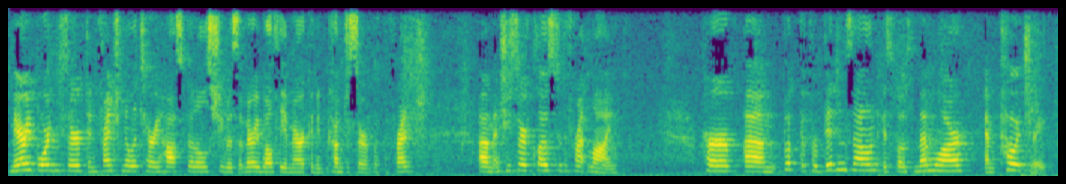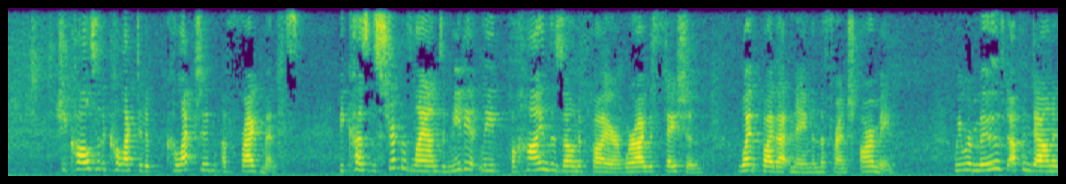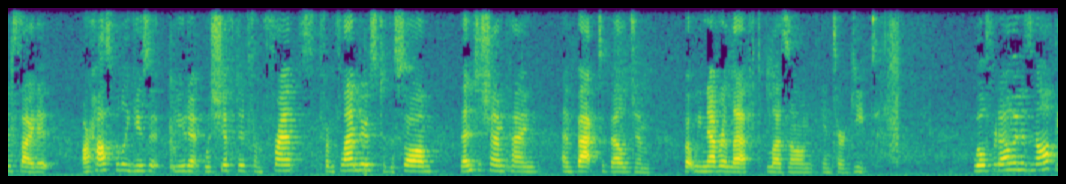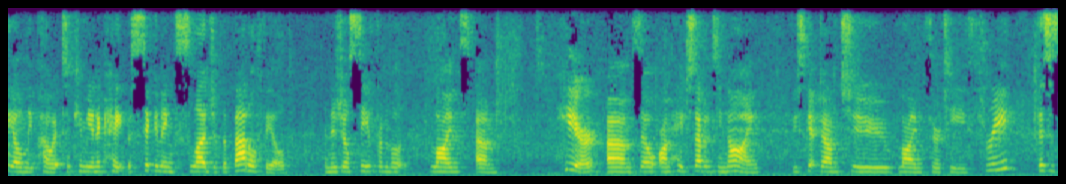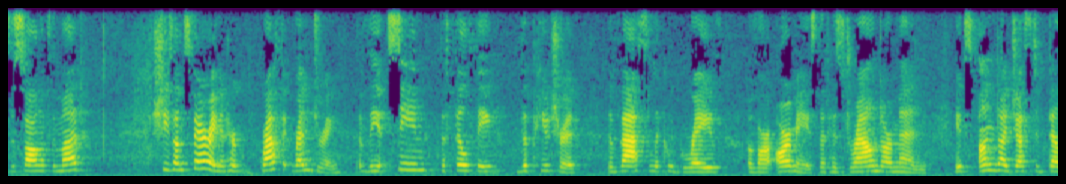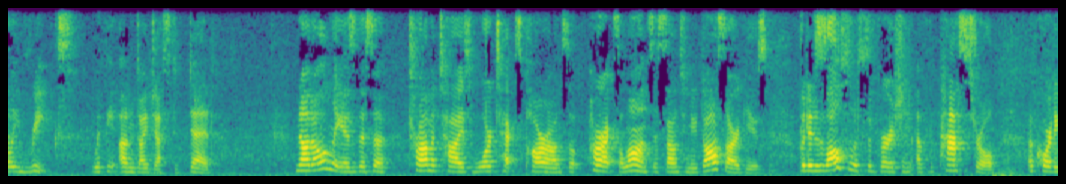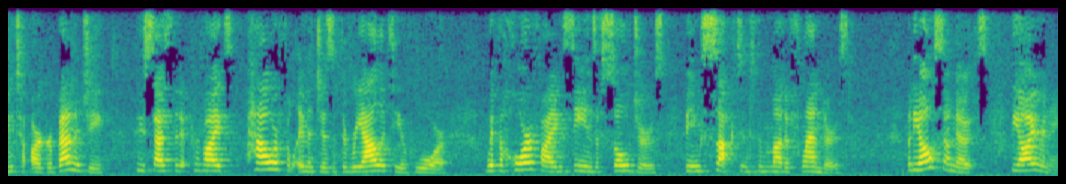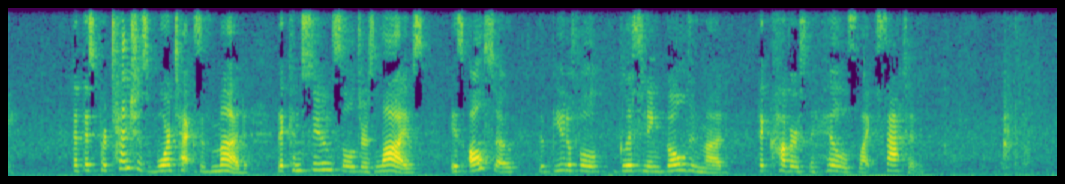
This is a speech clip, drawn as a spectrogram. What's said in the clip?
Mary Borden served in French military hospitals. She was a very wealthy American who'd come to serve with the French, um, and she served close to the front line. Her um, book, The Forbidden Zone, is both memoir and poetry. She calls it a collection of fragments because the strip of land immediately behind the zone of fire where I was stationed went by that name in the French army. We were moved up and down inside it our hospital unit was shifted from France, from Flanders to the Somme, then to Champagne, and back to Belgium, but we never left La Zone Interdite. Wilfred Owen is not the only poet to communicate the sickening sludge of the battlefield. And as you'll see from the lines um, here, um, so on page 79, if you skip down to line 33, this is the Song of the Mud. She's unsparing in her graphic rendering of the obscene, the filthy, the putrid, the vast liquid grave of our armies that has drowned our men. Its undigested belly reeks with the undigested dead. Not only is this a traumatized vortex par, excellence, as Santanu Das argues, but it is also a subversion of the pastoral, according to Argha Banerjee, who says that it provides powerful images of the reality of war, with the horrifying scenes of soldiers being sucked into the mud of Flanders. But he also notes the irony that this pretentious vortex of mud that consumes soldiers' lives is also the beautiful, glistening golden mud that covers the hills like satin.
